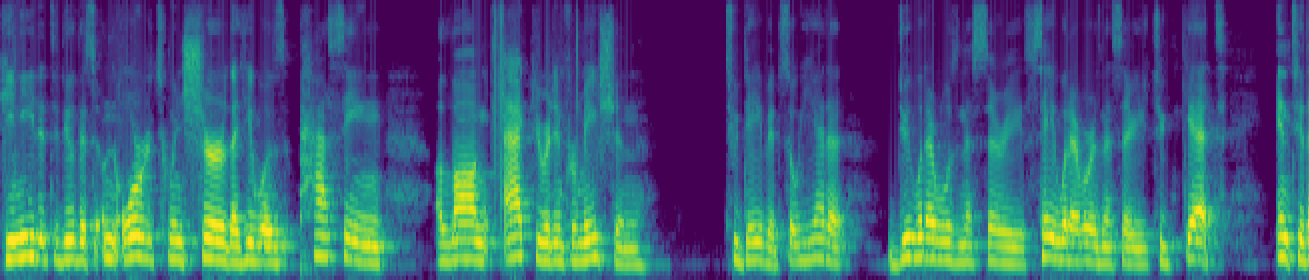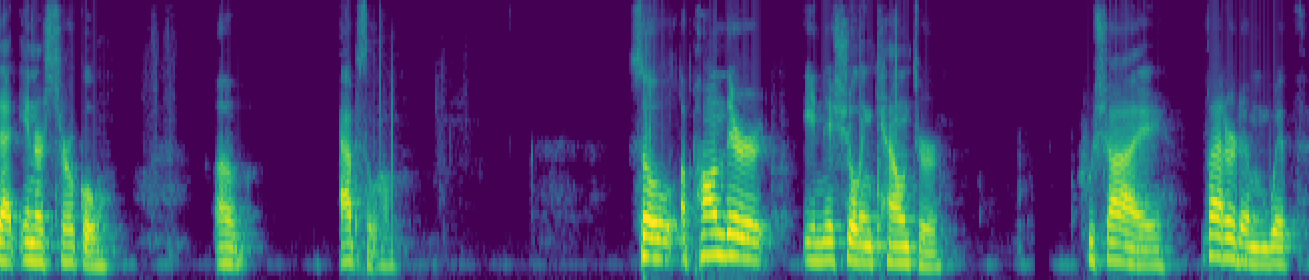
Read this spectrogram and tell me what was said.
he needed to do this in order to ensure that he was passing along accurate information to David. So he had to do whatever was necessary, say whatever was necessary to get into that inner circle of Absalom. So, upon their initial encounter, Hushai flattered him with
